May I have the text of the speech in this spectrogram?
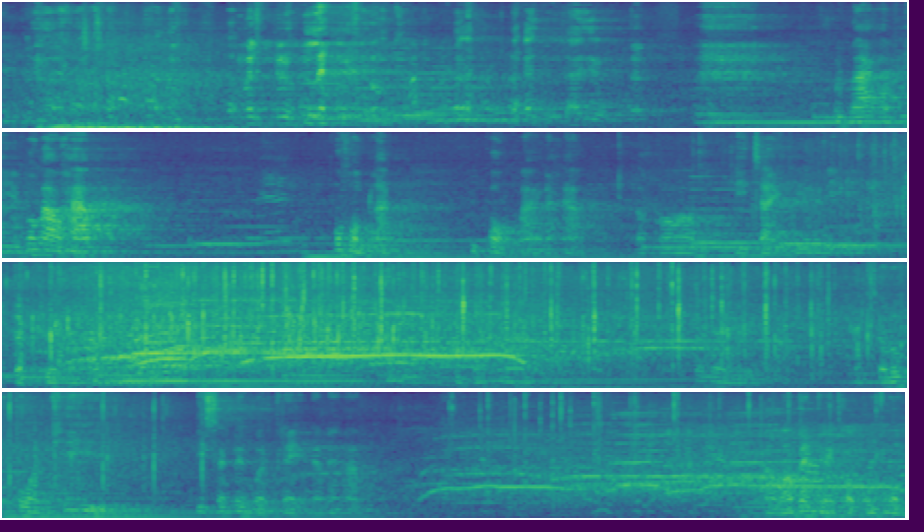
บ้างครับพี่ไม่ได้รู้เรื่องได้อยู่ขอบคุณมากครับพี่พวกเราครับพวกผมรักพี่ป่งมากนะครับ แล้วก็ดีใจที่วันนี้เกิดขึ้นนะครับก็เลยอยากจะรบกวนพี่อีกสักหนึ่งบทเพลงได้ไหมครับ แต่ว่าเป็นเพลงของพวกผม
